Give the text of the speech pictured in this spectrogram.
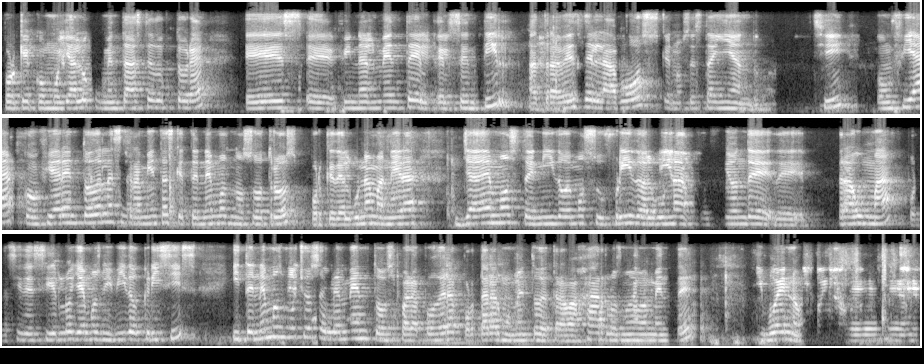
porque como ya lo comentaste, doctora, es eh, finalmente el, el, sentir a través de la voz que nos está guiando. ¿Sí? Confiar, confiar en todas las herramientas que tenemos nosotros, porque de alguna manera ya hemos tenido, hemos sufrido alguna cuestión de trauma, por así decirlo, ya hemos vivido crisis y tenemos muchos elementos para poder aportar al momento de trabajarlos nuevamente. Y bueno, eh, el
